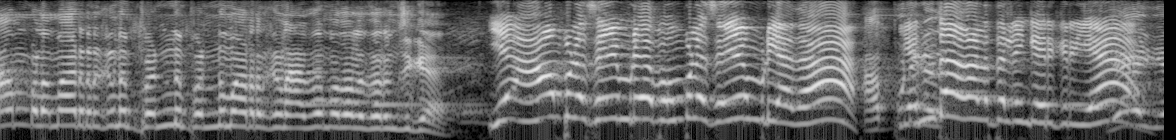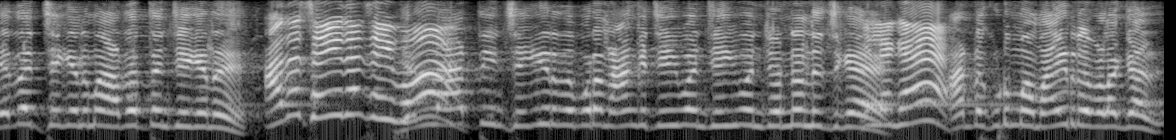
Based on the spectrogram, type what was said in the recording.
ஆம்பளை மாதிரி இருக்கணும் பெண்ணு பெண்ணு மாதிரி இருக்கணும் அதை முதல்ல தெரிஞ்சுக்க. ஏன் ஆம்பளை செய்ய முடியாது பொம்பளை செய்ய முடியாதா? எந்த காலத்துல நீங்க இருக்கிறீங்க? ஏய், எதை செய்யணுமோ அதைத்தான் செய்யணும். அதை செய்ய தான் செய்வோம். எல்லாத்தையும் செய்யறத பூரா நாங்க செய்வோம் செய்வோம் சொன்னோம்னு வச்சுக்க. அந்த குடும்பம் மயிரில் விளங்காது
